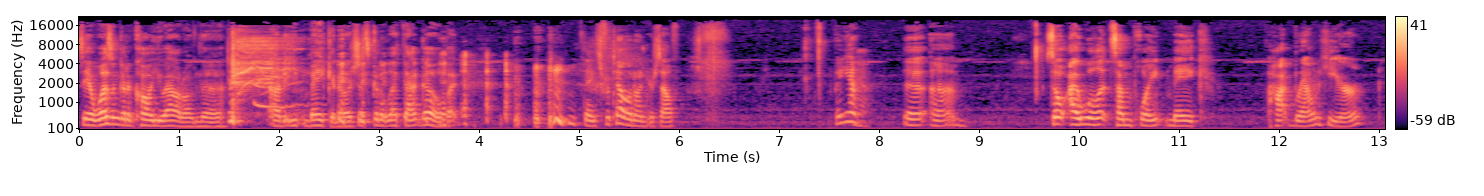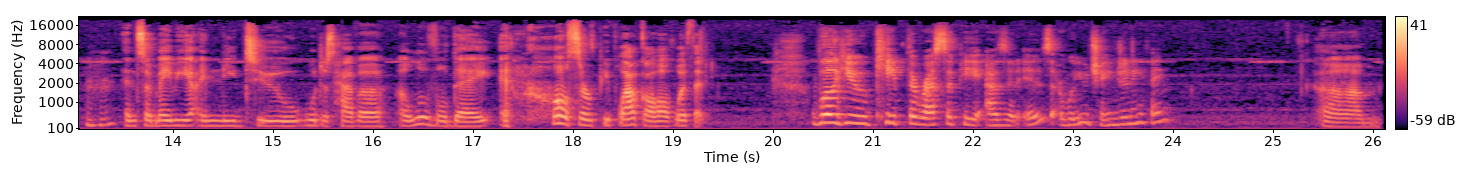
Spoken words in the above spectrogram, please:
See, I wasn't going to call you out on the on eating bacon. I was just going to let that go. But thanks for telling on yourself. But yeah, the um, so I will at some point make hot brown here, Mm-hmm. and so maybe I need to. We'll just have a a Louisville day, and I'll serve people alcohol with it. Will you keep the recipe as it is, or will you change anything? Um,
